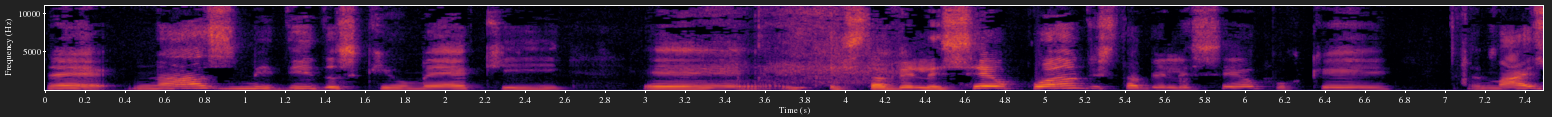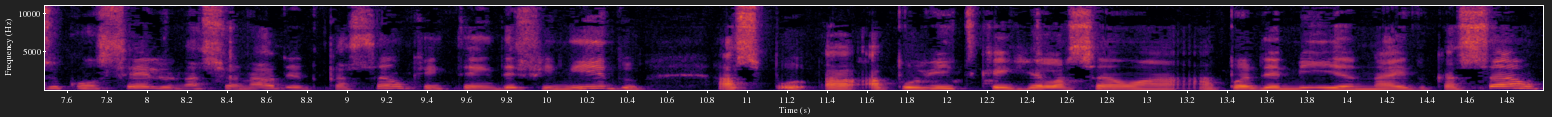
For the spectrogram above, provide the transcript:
Né? Nas medidas que o MEC é, estabeleceu, quando estabeleceu, porque é mais o Conselho Nacional de Educação quem tem definido as, a, a, política em relação à, à pandemia na educação,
